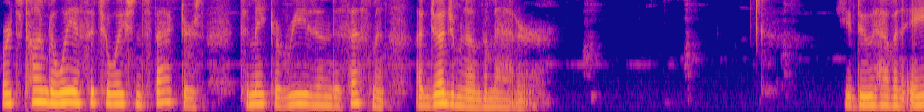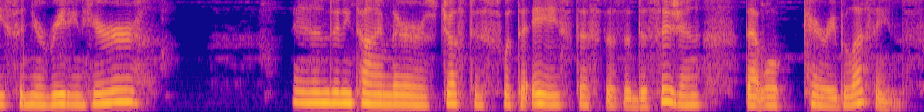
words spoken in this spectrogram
or it's time to weigh a situation's factors to make a reasoned assessment, a judgment of the matter. You do have an ace in your reading here. And anytime there's justice with the ace, this is a decision that will carry blessings.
